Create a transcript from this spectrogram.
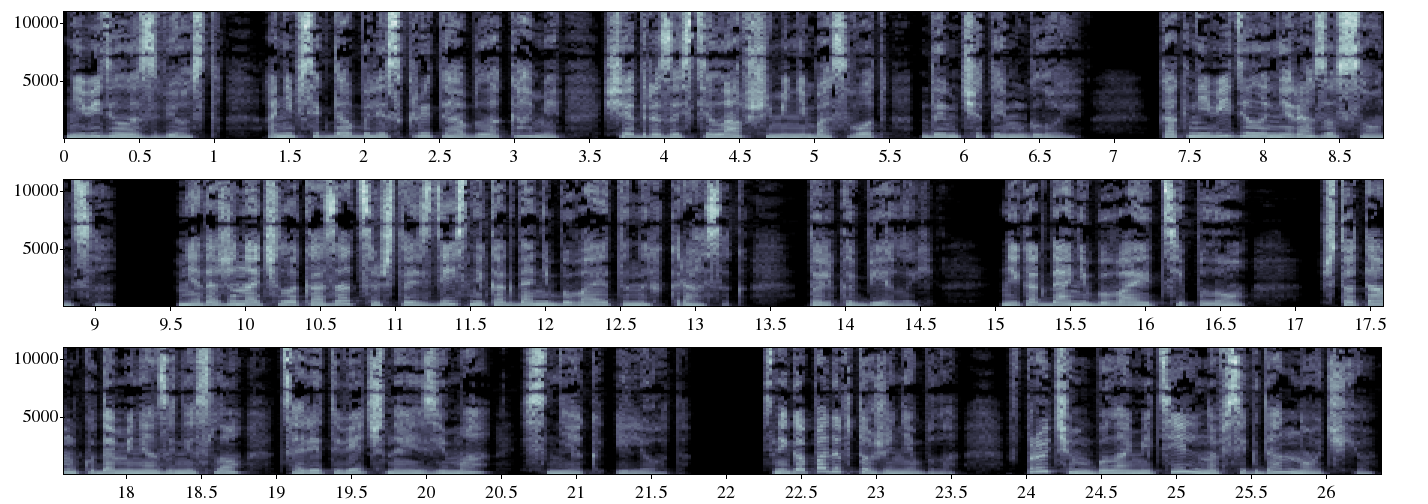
не видела звезд, они всегда были скрыты облаками, щедро застилавшими небосвод дымчатой мглой. Как не видела ни разу солнца. Мне даже начало казаться, что здесь никогда не бывает иных красок, только белый. Никогда не бывает тепло, что там, куда меня занесло, царит вечная зима, снег и лед. Снегопадов тоже не было. Впрочем, была метель, но всегда ночью —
